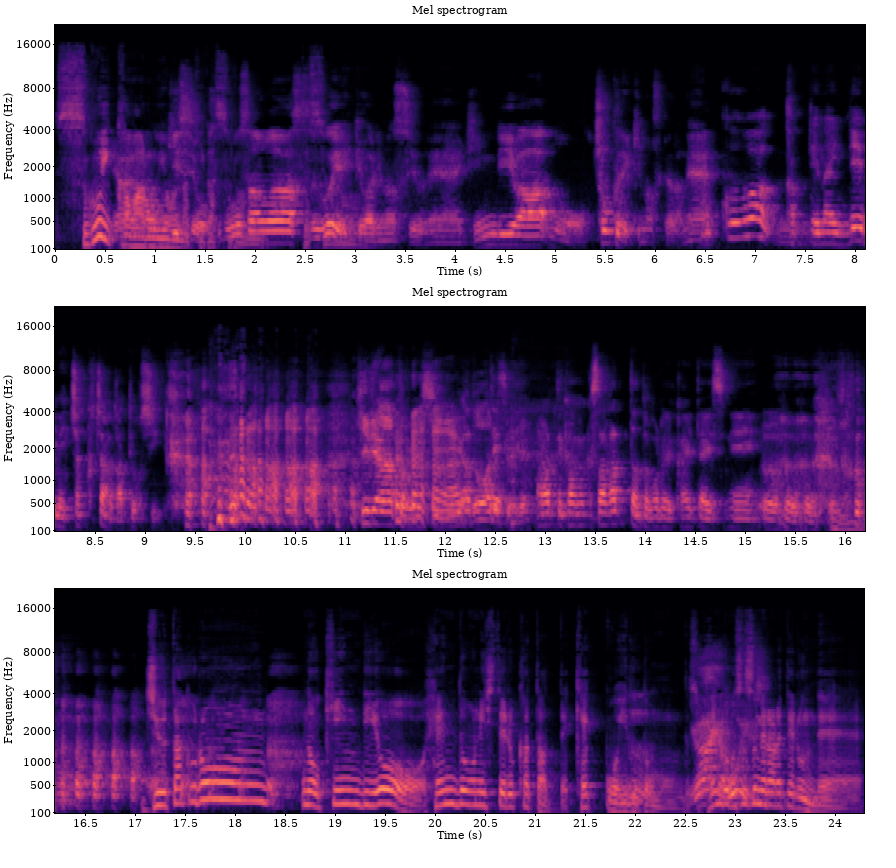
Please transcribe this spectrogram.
すごい変わるような気がするんいやー大きいですよです不動産はすごい影響ありりますよね。金利はもう直できますからね。僕は買ってないんで、めちゃくちゃ上がってほしい。金利上がったら嬉しい上が動画って、ですよね。上がって価格下がったところで買いたいですね。住宅ローンの金利を変動にしてる方って結構いると思うんですよ。うん変動を進められてるんで、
